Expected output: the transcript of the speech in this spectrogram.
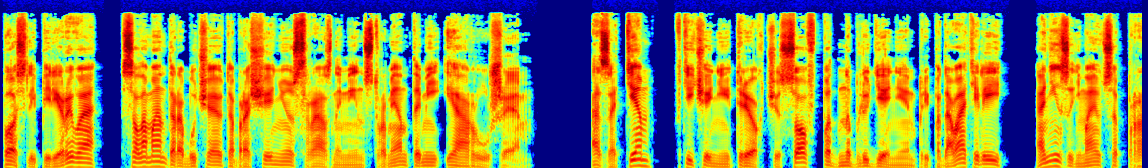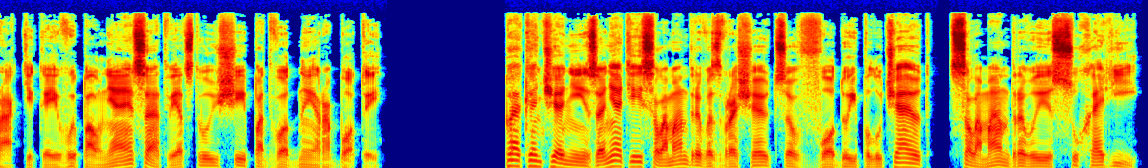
После перерыва саламандр обучают обращению с разными инструментами и оружием. А затем, в течение трех часов под наблюдением преподавателей, они занимаются практикой, выполняя соответствующие подводные работы. По окончании занятий саламандры возвращаются в воду и получают саламандровые сухари,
